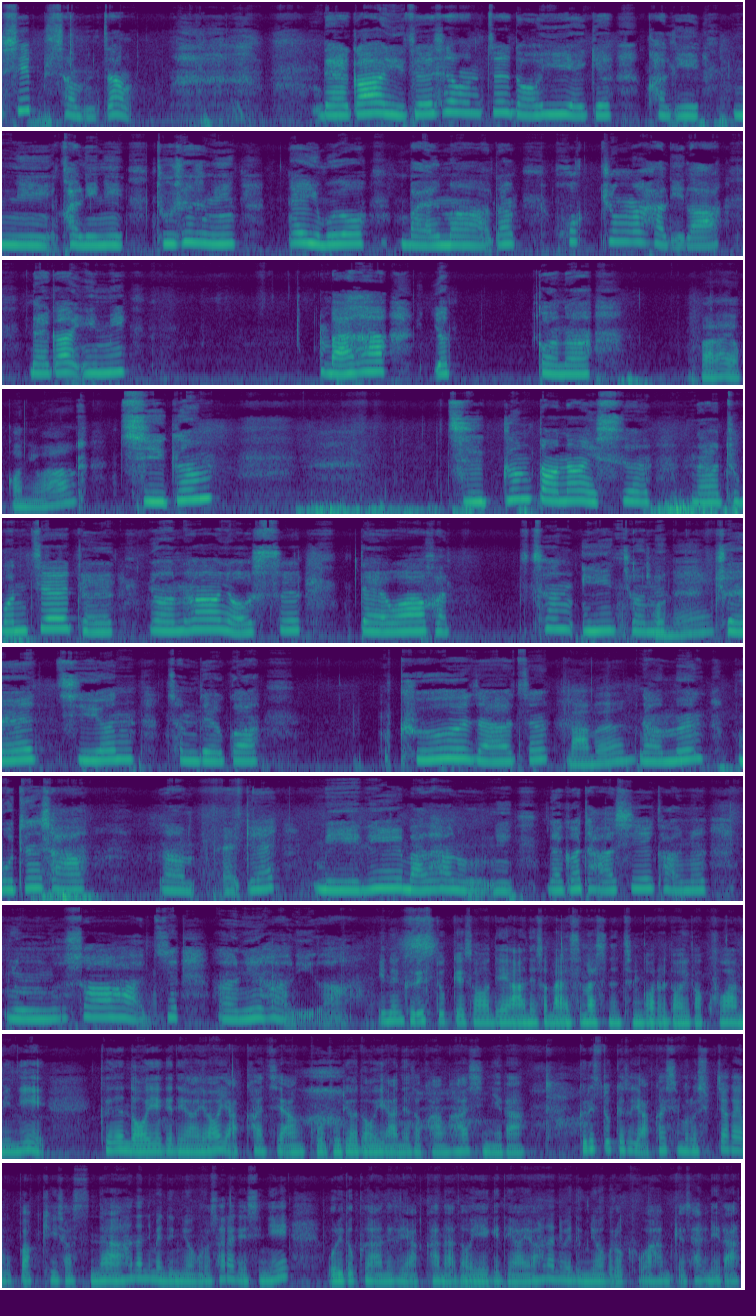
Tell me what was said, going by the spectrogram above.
13장. 내가 이제 세 번째 너희에게 가리니, 가리니 두세 승인의 입으로 말마다 확증하리라. 내가 이미 말하였거나 말하였거니와 지금 지금 떠나 있으 나 두 번째 대면하였을 때와 같은 이 전에 전에 죄 지은 참들과 그 낮은 남은 남은 모든 사 람에게 미리 말하노니 내가 다시 가면 용서하지 아니하리라. 이는 그리스도께서 내 안에서 말씀하시는 증거를 너희가 구함이니 그는 너희에게 대하여 약하지 않고 도리어 너희 안에서 강하시니라. 그리스도께서 약하심으로 십자가에 못 박히셨으나 하나님의 능력으로 살아계시니 우리도 그 안에서 약하나 너희에게 대하여 하나님의 능력으로 그와 함께 살리라.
